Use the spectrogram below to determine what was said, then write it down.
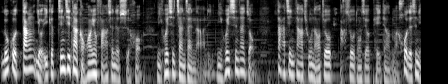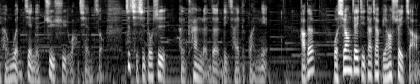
如果当有一个经济大恐慌又发生的时候，你会是站在哪里？你会是那种？大进大出，然后最后把所有东西都赔掉了嘛？或者是你很稳健的继续往前走？这其实都是很看人的理财的观念。好的，我希望这一集大家不要睡着，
